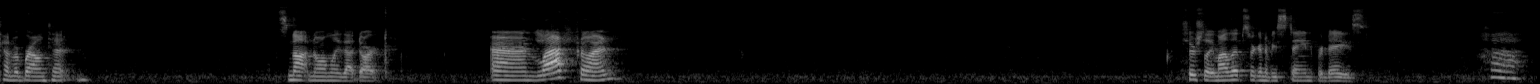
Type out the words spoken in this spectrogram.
Kind of a brown tint. It's not normally that dark. And last one. Seriously, my lips are going to be stained for days.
